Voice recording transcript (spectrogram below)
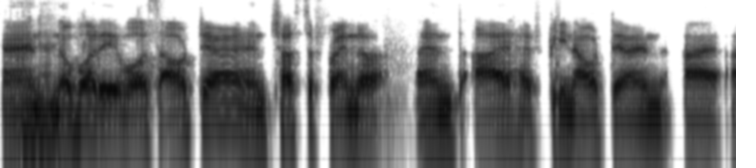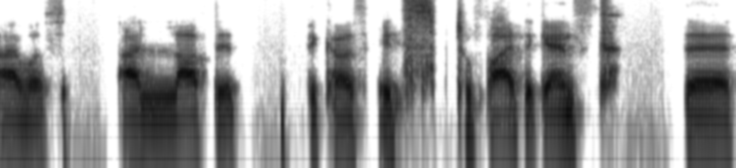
and nobody was out there and just a friend and i have been out there and i i was i loved it because it's to fight against the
